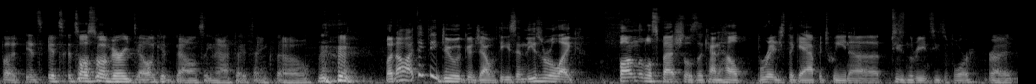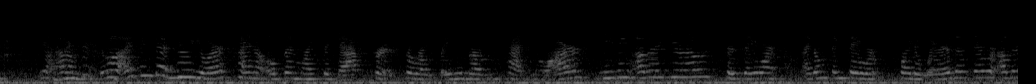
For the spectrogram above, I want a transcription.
but it's it's it's also a very delicate balancing act. I think though. But no, I think they do a good job with these, and these were like fun little specials that kind of help bridge the gap between uh, season three and season four. right. Yeah, um, well, I think that New York kind of opened like the gap for, for like Ladybug and Cat Noir meeting other heroes because they weren't. I don't think they were quite aware that there were other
